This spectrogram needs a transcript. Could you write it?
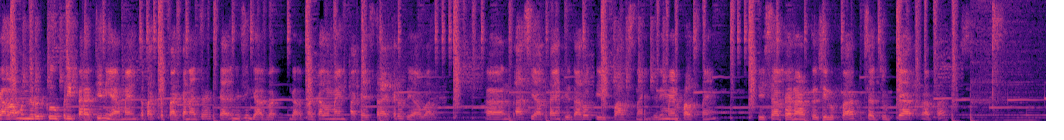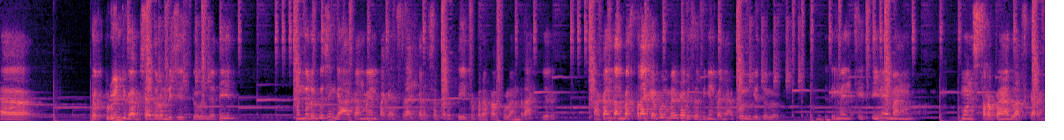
Kalau menurutku pribadi nih ya main tebak-tebakan aja kayaknya sih nggak nggak bakal main pakai striker di awal. Uh, entah siapa yang ditaruh di false nine jadi main false nine. Bisa Bernardo Silva bisa juga apa uh, juga bisa turun di situ. Jadi menurutku sih nggak akan main pakai striker seperti beberapa bulan terakhir. Bahkan tanpa striker pun mereka bisa bikin banyak gol gitu loh. Jadi main City memang monster banget lah sekarang.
